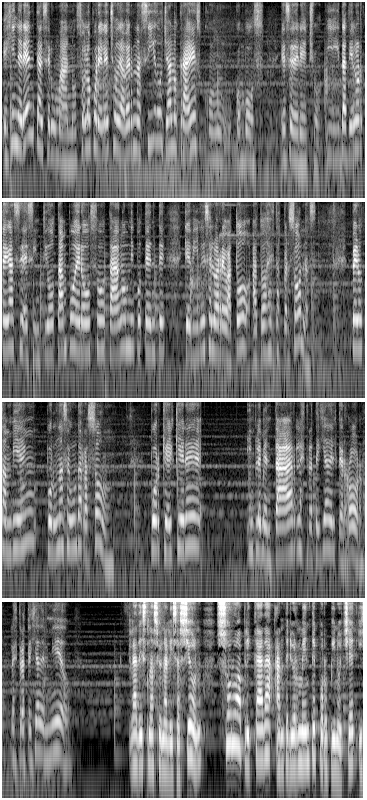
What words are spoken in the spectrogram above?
es inherente al ser humano. Solo por el hecho de haber nacido ya lo traes con, con vos ese derecho. Y Daniel Ortega se sintió tan poderoso, tan omnipotente, que vino y se lo arrebató a todas estas personas. Pero también por una segunda razón, porque él quiere implementar la estrategia del terror, la estrategia del miedo. La desnacionalización, solo aplicada anteriormente por Pinochet y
